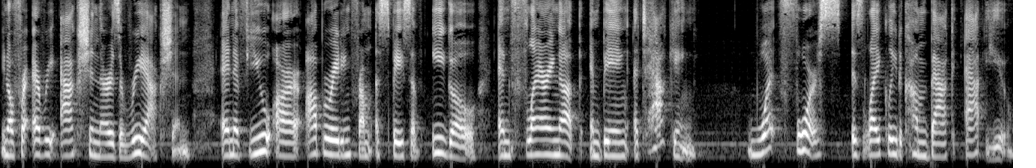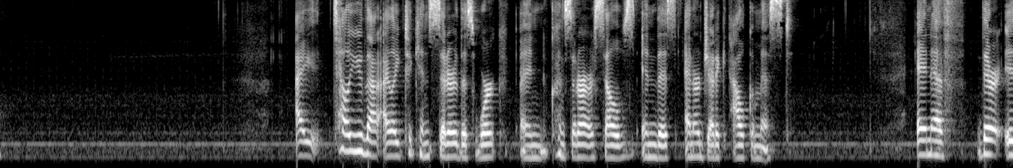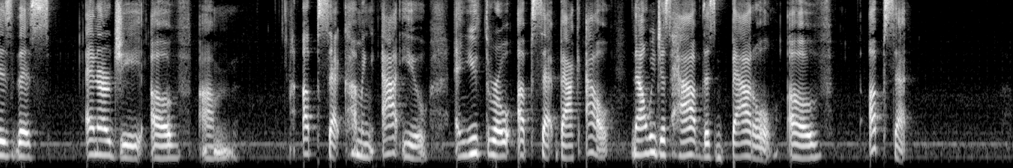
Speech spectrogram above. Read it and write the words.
You know, for every action, there is a reaction. And if you are operating from a space of ego and flaring up and being attacking, what force is likely to come back at you? I tell you that I like to consider this work and consider ourselves in this energetic alchemist. And if there is this energy of um, upset coming at you and you throw upset back out, now we just have this battle of upset.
